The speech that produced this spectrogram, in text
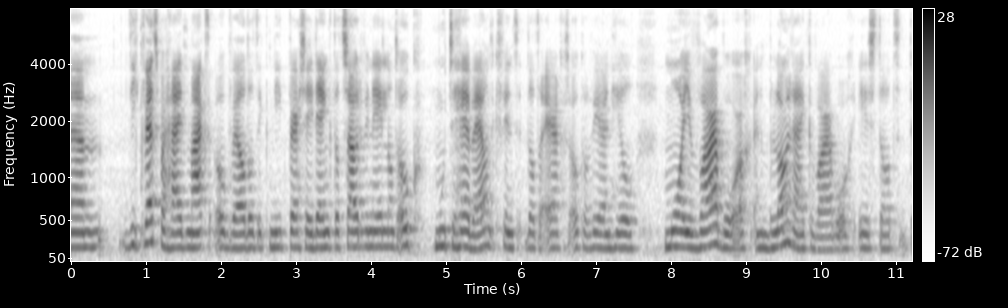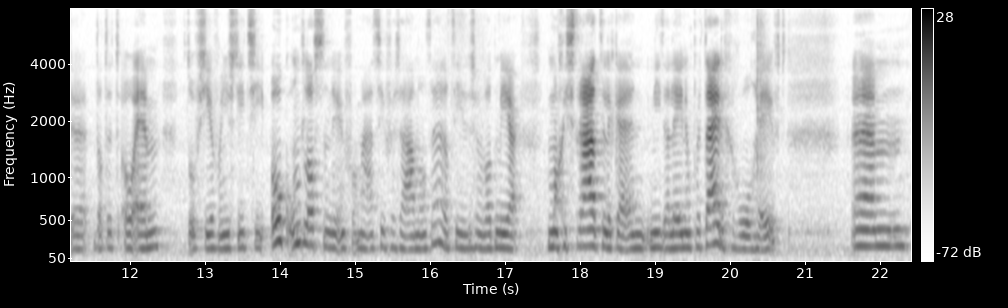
Um, die kwetsbaarheid maakt ook wel dat ik niet per se denk dat zouden we in Nederland ook moeten hebben. Hè? Want ik vind dat er ergens ook wel weer een heel mooie waarborg en een belangrijke waarborg is dat, de, dat het OM, het officier van justitie, ook ontlastende informatie verzamelt. Hè? Dat hij dus een wat meer magistratelijke en niet alleen een partijdige rol heeft. Um,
